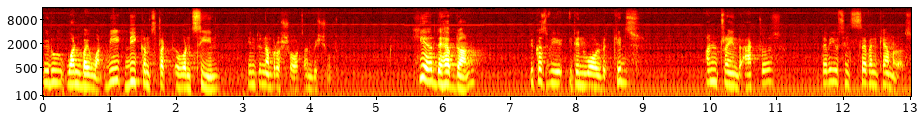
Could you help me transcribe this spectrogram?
We do one by one. We deconstruct one scene into number of shots and we shoot. Here they have done because we, it involved kids, untrained actors. They were using seven cameras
